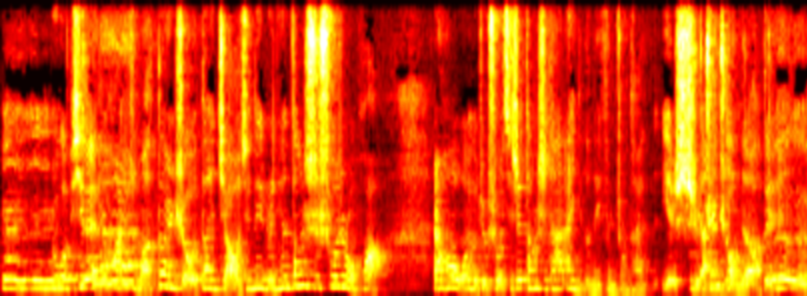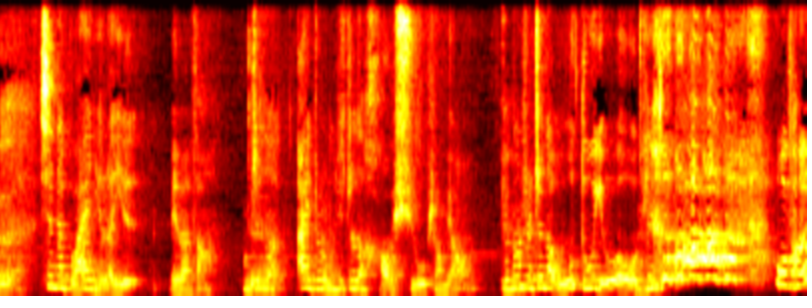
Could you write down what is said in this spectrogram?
嗯嗯。如果劈腿的话是什么？断手断脚，就那种。你看当时说这种话，然后网友就说，其实当时他爱你的那分钟，他也是真诚的。对对对。现在不爱你了也没办法，你真的爱这种东西真的好虚无缥缈。就当时真的无独有偶，我跟你讲。我朋友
